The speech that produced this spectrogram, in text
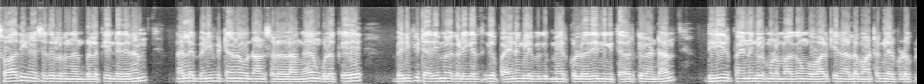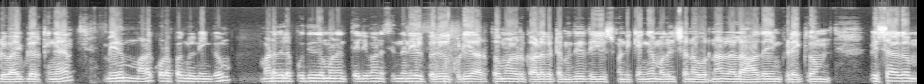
சுவாதி நட்சத்திரம் நண்பர்களுக்கு இந்த தினம் நல்ல பெனிஃபிட்டான ஒரு நாள் சொல்லலாங்க. உங்களுக்கு பெனிஃபிட் அதிகமாக கிடைக்கிறதுக்கு பயணங்களை மேற்கொள்வதை நீங்கள் தவிர்க்க வேண்டாம். திடீர் பயணங்கள் மூலமாக உங்கள் வாழ்க்கையில் நல்ல மாற்றங்கள் ஏற்படக்கூடிய வாய்ப்பில் இருக்குங்க. மேலும் மனக்குழப்பங்கள் நீங்கும். மனதில் புதிதமான தெளிவான சிந்தனைகள் பெருகக்கூடிய அற்பமான ஒரு காலகட்டம் இது. இதை யூஸ் பண்ணிக்கங்க. மகிழ்ச்சியான ஒரு நாள். நல்ல ஆதாயம் கிடைக்கும். விசாகம்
